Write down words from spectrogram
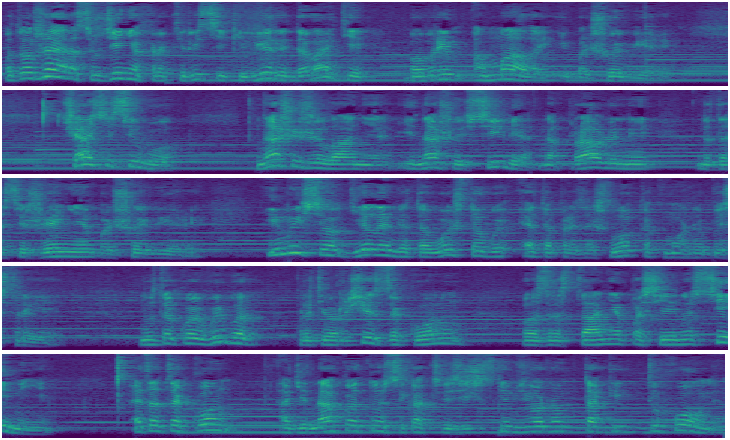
Продолжая рассуждение о характеристике веры, давайте поговорим о малой и большой вере. Чаще всего наши желания и наши усилия направлены на достижение большой веры. И мы все делаем для того, чтобы это произошло как можно быстрее. Но такой выбор противоречит закону возрастания посеянного семени. Этот закон одинаково относится как к физическим зернам, так и к духовным.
